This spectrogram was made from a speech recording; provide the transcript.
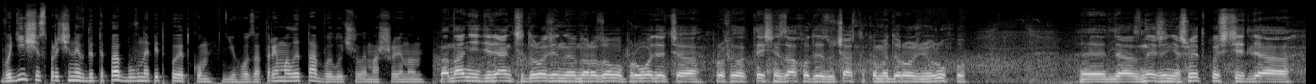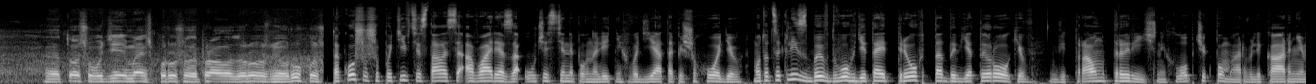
Водій, що спричинив ДТП, був на підпитку. Його затримали та вилучили машину. На даній ділянці дорозі неодноразово проводяться профілактичні заходи з учасниками дорожнього руху е, для зниження швидкості, для е, того, щоб водії менш порушили правила дорожнього руху. Також у Шепетівці сталася аварія за участі неповнолітніх водія та пішоходів. Мотоцикліст збив двох дітей трьох та дев'яти років. Від травм трирічний хлопчик помер в лікарні.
